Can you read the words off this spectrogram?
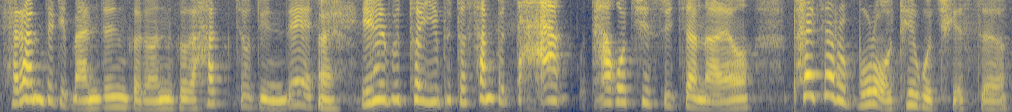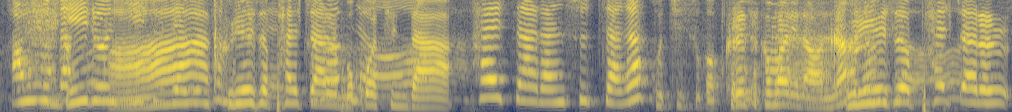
사람들이 만든 그런 그 학조인데 네. 일 1부터 2부터 3부 다 다 고칠 수 있잖아요. 팔자로 뭘 어떻게 고치겠어요? 일은 아, 이두 그래서 팔자를 못 그럼요. 고친다. 팔자란 숫자가 고칠 수가 없다. 그래서 그 말이 나왔나? 그래서 팔자를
